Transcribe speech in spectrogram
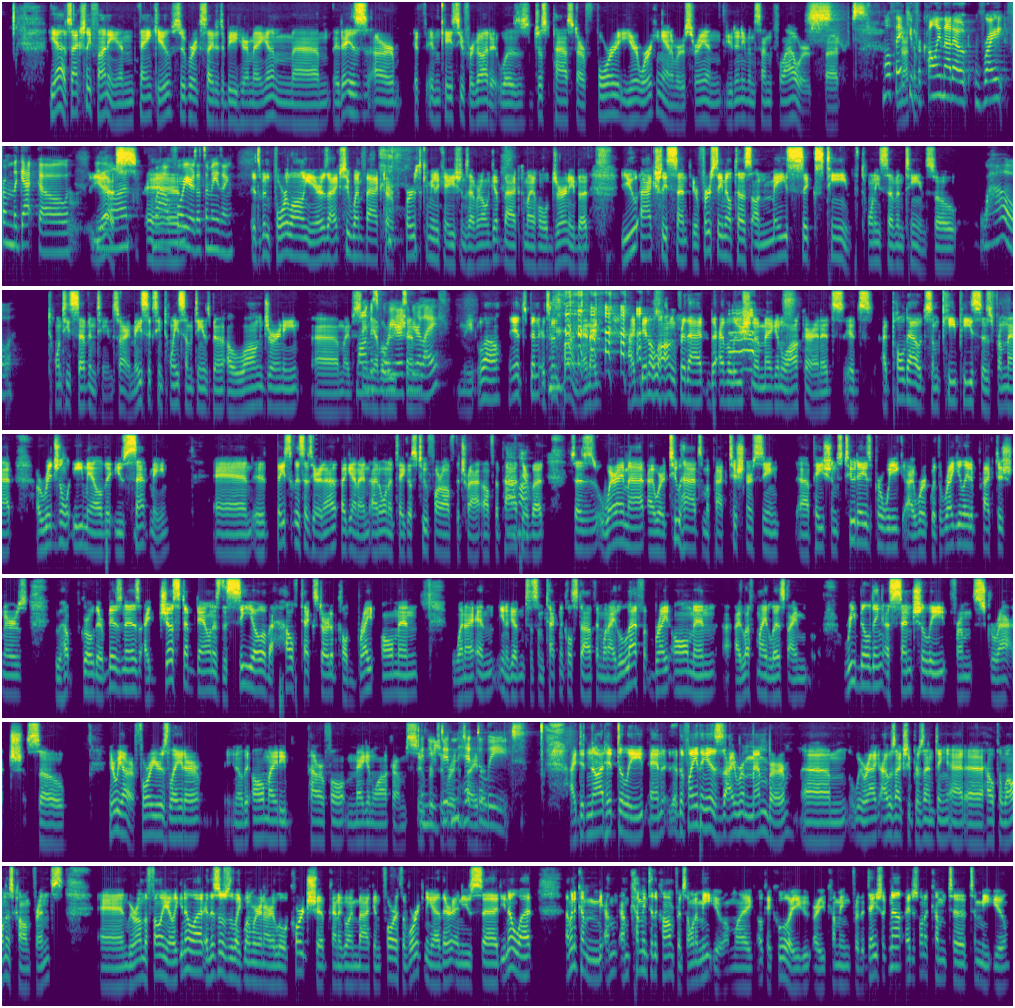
Yeah, it's actually funny, and thank you. Super excited to be here, Megan. Um, it is our, if in case you forgot, it was just past our four-year working anniversary, and you didn't even send flowers. But well, thank you for calling that out right from the get-go. Yes, wow, four years. That's amazing. It's been four long years. I actually went back to our first communications ever, and I'll get back to my whole journey. But you actually sent your first email to us on May sixteenth, twenty seventeen. So Wow. 2017. Sorry, May 16, 2017 has been a long journey. Um, I've Longest seen the evolution. four years of your life. Well, it's been it's been fun, and I've I've been along for that the evolution of Megan Walker, and it's it's I pulled out some key pieces from that original email that you sent me, and it basically says here, and I, again, I, I, don't want to take us too far off the track off the path uh-huh. here, but says where I'm at, I wear two hats. I'm a practitioner seeing uh, patients two days per week. I work with regulated practitioners who help grow their business. I just stepped down as the CEO of a health tech startup called Bright Almond. When I and you know get into some technical stuff, and when I left Bright Almond, I left my list. I'm rebuilding essentially from scratch. So here we are, four years later. You know the almighty powerful Megan Walker. I'm super, and you super didn't excited. hit delete. I did not hit delete. And the funny thing is, I remember um, we were. I was actually presenting at a health and wellness conference, and we were on the phone. You're like, you know what? And this was like when we were in our little courtship, kind of going back and forth of working together. And you said, you know what? I'm gonna come. I'm, I'm coming to the conference. I want to meet you. I'm like, okay, cool. Are you are you coming for the day? She's like, no, I just want to come to to meet you.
